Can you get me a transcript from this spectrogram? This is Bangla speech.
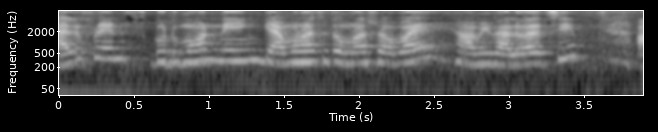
হ্যালো ফ্রেন্ডস গুড মর্নিং কেমন আছো তোমরা সবাই? আমি ভালো আছি।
